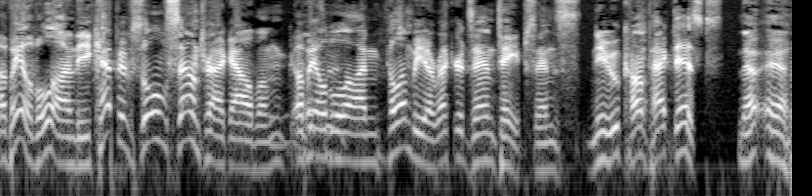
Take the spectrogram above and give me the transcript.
available on the Captive Souls soundtrack album, available on Columbia Records and Tapes, and new compact discs. No, yeah,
